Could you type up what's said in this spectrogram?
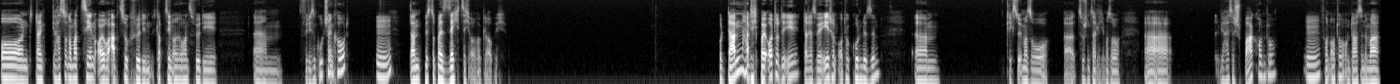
Und dann hast du nochmal 10 Euro Abzug für den, ich glaube 10 Euro waren es für die, ähm, für diesen Gutscheincode. Mhm. Dann bist du bei 60 Euro, glaube ich. Und dann hatte ich bei otto.de, dadurch, dass wir eh schon Otto-Kunde sind, ähm, kriegst du immer so, äh, zwischenzeitlich immer so, äh, wie heißt es, Sparkonto Mhm. von Otto. Und da sind immer,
